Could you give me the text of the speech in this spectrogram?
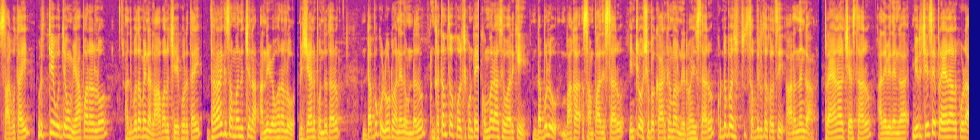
సాగుతాయి. వృత్తి ఉద్యోగం వ్యాపారాల్లో అద్భుతమైన లాభాలు చేకూరుతాయి. ధనానికి సంబంధించిన అన్ని వ్యవహారాలు విజయాన్ని పొందుతారు. డబ్బుకు లోటు అనేది ఉండదు. గతంతో పోల్చుకుంటే కుంభరాశి వారికి డబ్బులు బాగా సంపాదిస్తారు. ఇంట్లో శుభ కార్యక్రమాలు నిర్వహిస్తారు. కుటుంబ సభ్యులతో కలిసి ఆనందంగా ప్రయాణాలు చేస్తారు. అదేవిధంగా మీరు చేసే ప్రయాణాలు కూడా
